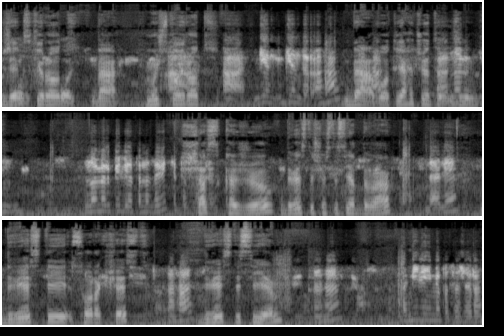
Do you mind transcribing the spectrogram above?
женский род. Пол. Да. Мужской А, род. А, ген- гендер, ага. Да, Ага. вот, я хочу это А, номер, изменить. номер билета назовите, посмотрю. Сейчас скажу. 262, Далее. 246, Ага. 207, Угу. Фамилия, имя пассажира.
